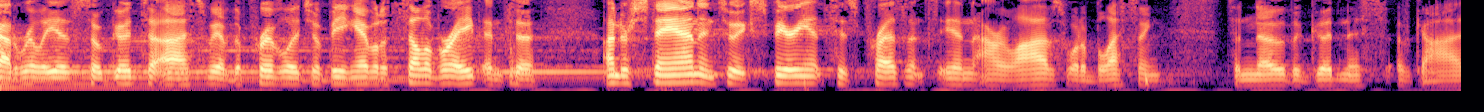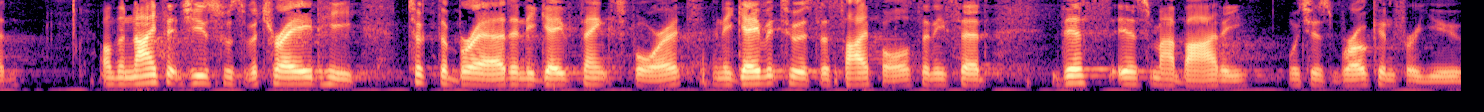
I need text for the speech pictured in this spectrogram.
God really is so good to us. We have the privilege of being able to celebrate and to understand and to experience His presence in our lives. What a blessing to know the goodness of God. On the night that Jesus was betrayed, He took the bread and He gave thanks for it, and He gave it to His disciples, and He said, This is my body, which is broken for you.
